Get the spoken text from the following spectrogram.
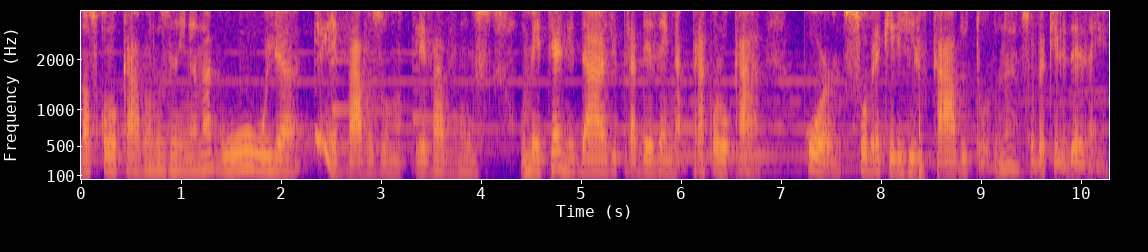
Nós colocávamos linha na agulha e levávamos, um, levávamos uma eternidade para desenhar, para colocar cor sobre aquele riscado todo, né? Sobre aquele desenho,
